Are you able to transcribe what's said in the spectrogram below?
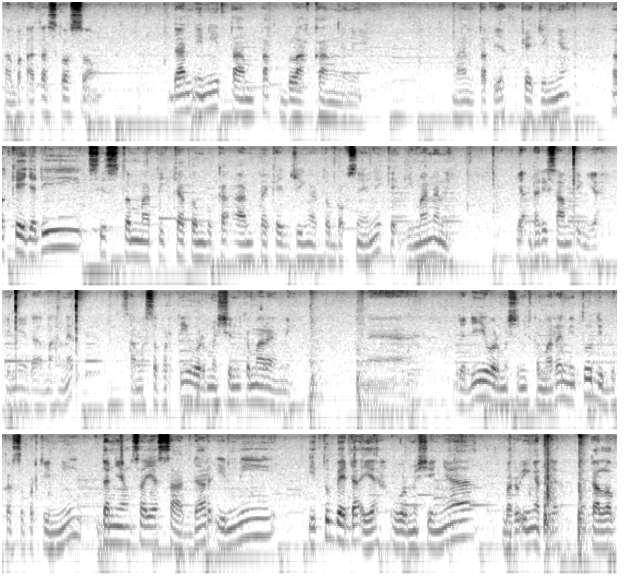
tampak atas kosong. Dan ini tampak belakangnya nih. Mantap ya packagingnya. Oke jadi sistematika pembukaan packaging atau boxnya ini kayak gimana nih? Ya dari samping ya. Ini ada magnet sama seperti war machine kemarin nih. Nah jadi war machine kemarin itu dibuka seperti ini. Dan yang saya sadar ini itu beda ya war machine-nya baru ingat ya kalau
